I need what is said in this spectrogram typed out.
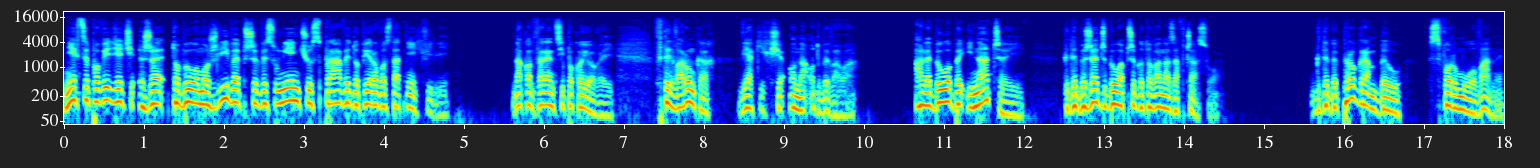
Nie chcę powiedzieć, że to było możliwe przy wysunięciu sprawy dopiero w ostatniej chwili, na konferencji pokojowej. W tych warunkach w jakich się ona odbywała. Ale byłoby inaczej, gdyby rzecz była przygotowana zawczasu. Gdyby program był sformułowany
